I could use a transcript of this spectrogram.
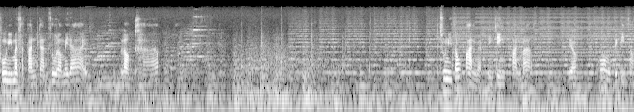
พวกนี้มาสตันกันสู้เราไม่ได้ หรอกครับ ช่วงนี้ต้องปั่นอะ จริง ๆ ปั่นมาก เดี๋ยวพ่อมไปติดเสา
